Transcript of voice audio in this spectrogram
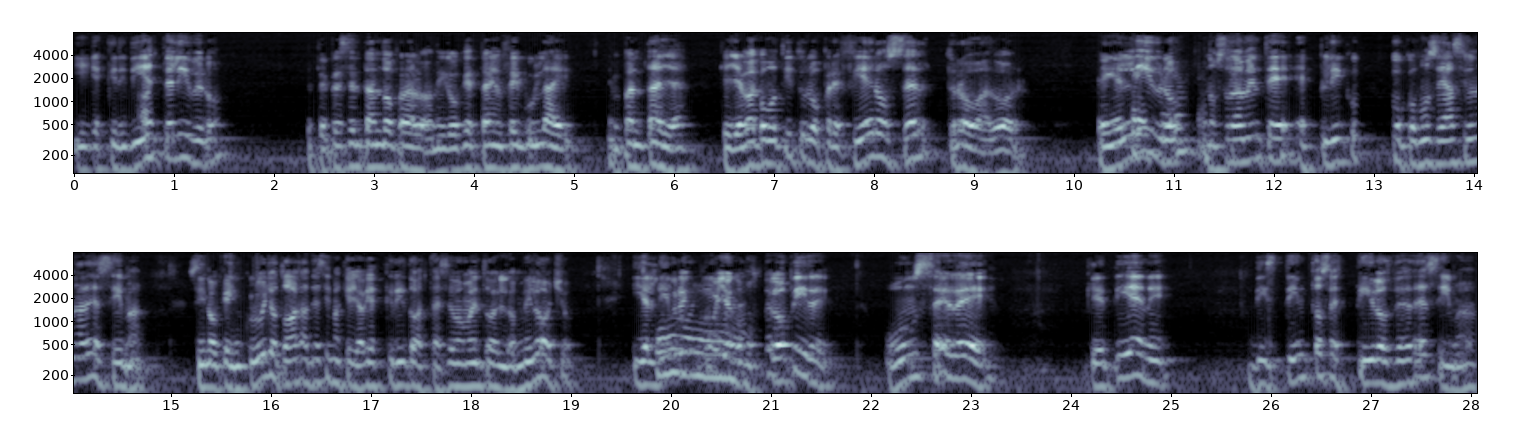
Y escribí este libro que estoy presentando para los amigos que están en Facebook Live en pantalla que lleva como título Prefiero ser trovador. En el libro no solamente explico cómo se hace una décima, sino que incluyo todas las décimas que yo había escrito hasta ese momento del 2008 y el Qué libro incluye, como usted lo pide, un CD que tiene distintos estilos de décima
